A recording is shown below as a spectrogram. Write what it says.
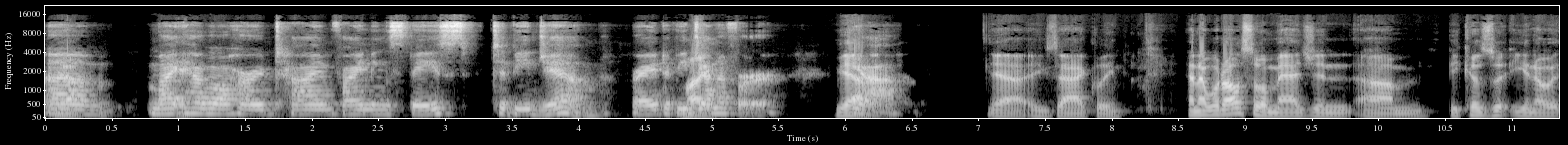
um, yeah. might have a hard time finding space to be Jim, right? To be right. Jennifer. Yeah. yeah. Yeah, exactly. And I would also imagine um, because you know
